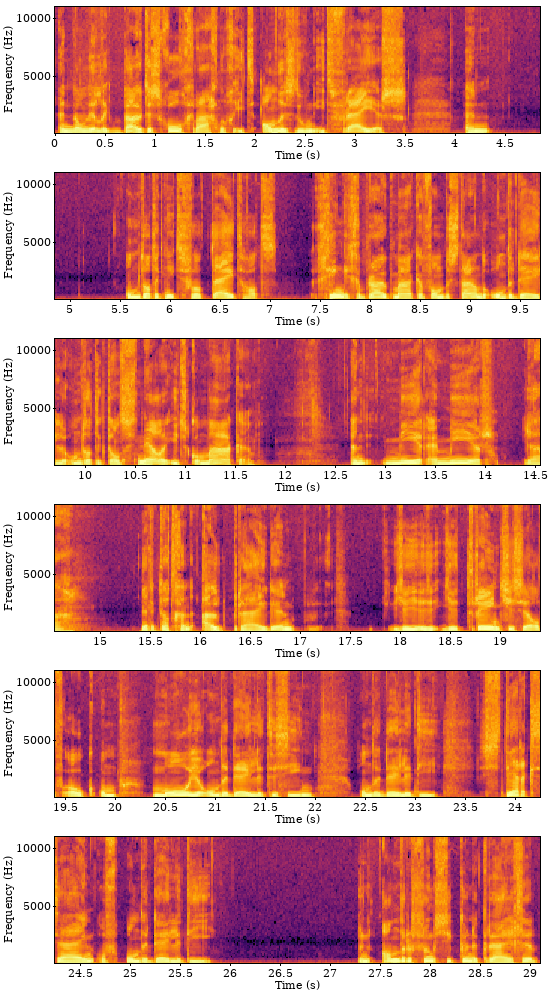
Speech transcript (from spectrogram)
En dan wil ik buitenschool graag nog iets anders doen, iets vrijers. En omdat ik niet zoveel tijd had, ging ik gebruik maken van bestaande onderdelen, omdat ik dan sneller iets kon maken. En meer en meer ja, ben ik dat gaan uitbreiden. En je, je, je traint jezelf ook om mooie onderdelen te zien. Onderdelen die sterk zijn of onderdelen die een andere functie kunnen krijgen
